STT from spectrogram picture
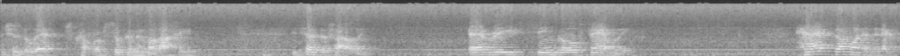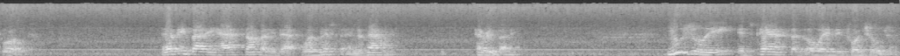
which is the last couple of sukkim in Malachi, it says the following, every single family has someone in the next world Everybody has somebody that was nifta in the family. Everybody. Usually, it's parents that go away before children.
